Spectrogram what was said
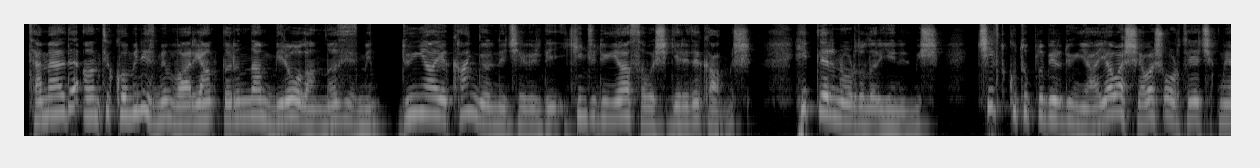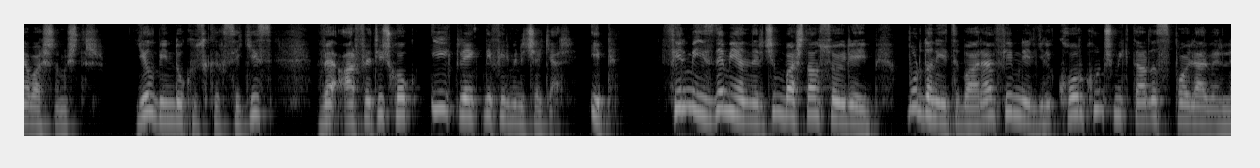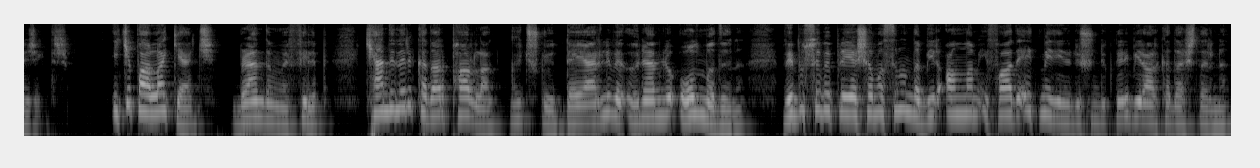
Temelde antikomünizmin varyantlarından biri olan Nazizmin dünyayı kan gölüne çevirdiği İkinci Dünya Savaşı geride kalmış, Hitler'in orduları yenilmiş, çift kutuplu bir dünya yavaş yavaş ortaya çıkmaya başlamıştır. Yıl 1948 ve Alfred Hitchcock ilk renkli filmini çeker, İp. Filmi izlemeyenler için baştan söyleyeyim. Buradan itibaren filmle ilgili korkunç miktarda spoiler verilecektir. İki parlak genç, Brandon ve Philip, kendileri kadar parlak, güçlü, değerli ve önemli olmadığını ve bu sebeple yaşamasının da bir anlam ifade etmediğini düşündükleri bir arkadaşlarını,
